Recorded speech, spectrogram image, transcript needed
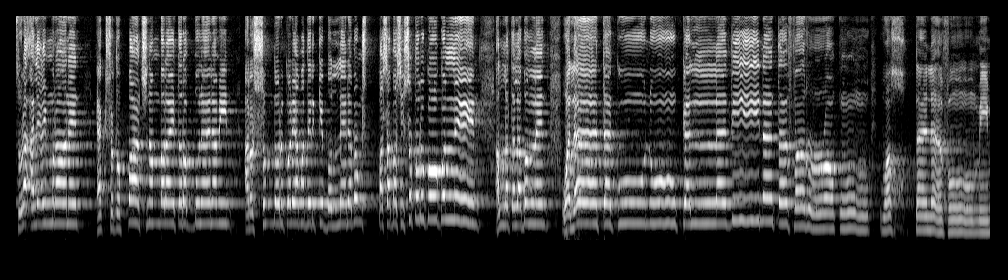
সুরা আলে ইমরানের একশত পাঁচ নম্বর আয়ত রব্বুল আলামিন আরো সুন্দর করে আমাদেরকে বললেন এবং পাশাপাশি সতর্ক করলেন আল্লাহ তালা বললেন ওয়ালা তাকুনু কাল্লাযীনা তাফাররাকু واختلفوا من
